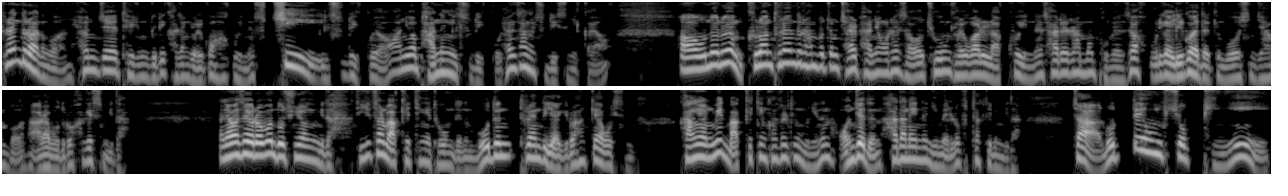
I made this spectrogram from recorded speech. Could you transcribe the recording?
트렌드라는 건 현재 대중들이 가장 열광하고 있는 수치일 수도 있고요. 아니면 반응일 수도 있고 현상일 수도 있으니까요. 어, 오늘은 그런 트렌드를 한번 좀 잘 반영을 해서 좋은 결과를 낳고 있는 사례를 한번 보면서 우리가 읽어야 될 게 무엇인지 한번 알아보도록 하겠습니다. 안녕하세요 여러분 노준영입니다. 디지털 마케팅에 도움되는 모든 트렌드 이야기로 함께하고 있습니다. 강연 및 마케팅 컨설팅 문의는 언제든 하단에 있는 이메일로 부탁드립니다. 자 롯데홈쇼핑이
